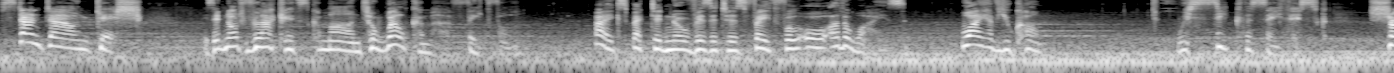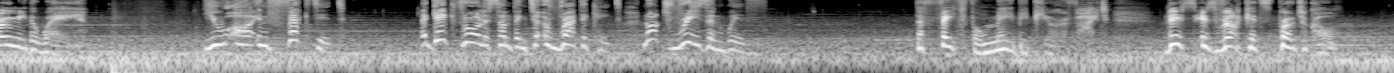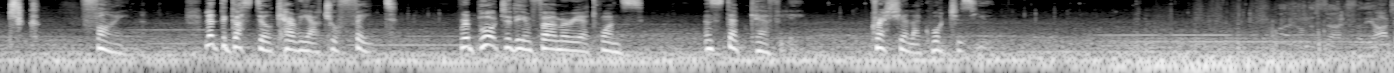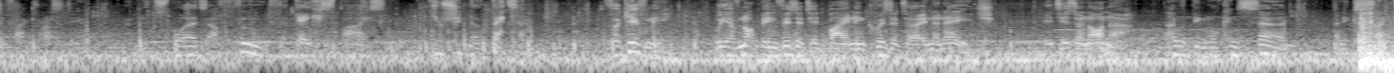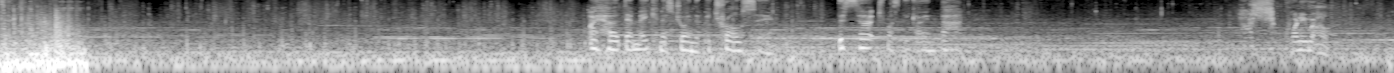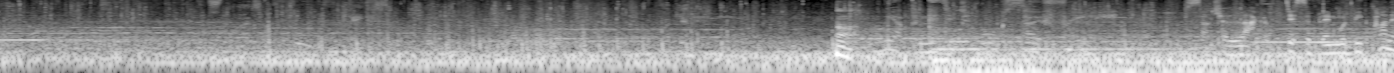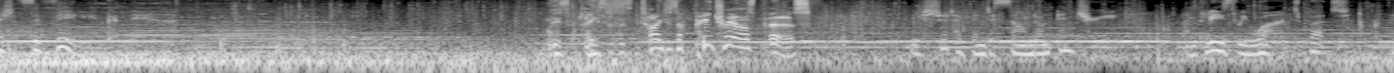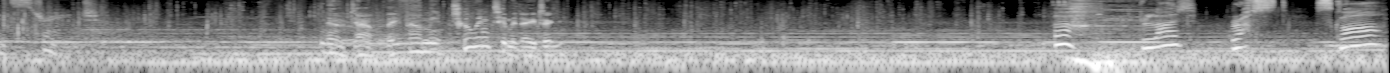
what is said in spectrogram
Stand down, Gish. Is it not Vlaakith's command to welcome her faithful? I expected no visitors, faithful or otherwise. Why have you come? We seek the Zaith'isk. Show me the way. You are infected. A Ghaik Thrall is something to eradicate, not reason with. The faithful may be purified. This is Vlaakith's protocol. Chk. Fine. Let the Ghustil carry out your fate. Report to the infirmary at once. And step carefully. Kreshjalak watches you. Words are food for gay spies. You should know better. Forgive me. We have not been visited by an Inquisitor in an age. It is an honor. I would be more concerned than excited. I heard they're making us join the patrol soon. The search must be going bad. Hush, Quanimal! Tight as a patriarch's purse. We should have been disarmed on entry. I'm pleased we weren't, but it's strange. No doubt they found me too intimidating. Ugh. Blood? Rust? Squall?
